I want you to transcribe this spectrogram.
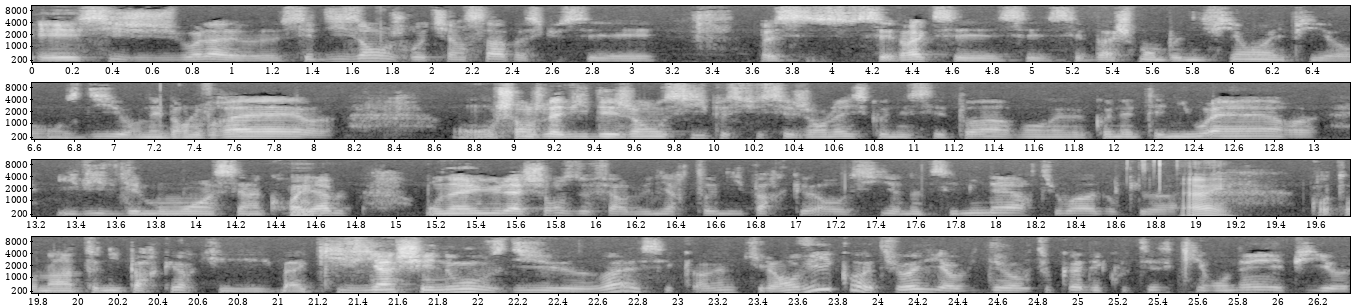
Et si je, voilà, ces 10 ans, je retiens ça parce que c'est bah, c'est vrai que c'est vachement bonifiant. Et puis on se dit on est dans le vrai, euh, on change la vie des gens aussi parce que ces gens-là ils se connaissaient pas avant de connaître Anywhere, euh, ils vivent des moments assez incroyables. On a eu la chance de faire venir Tony Parker aussi à notre séminaire, tu vois, donc euh, ah oui quand on a un Tony Parker qui, bah, qui vient chez nous, on se dit euh, ouais, c'est quand même qu'il a envie, quoi. Tu vois, il a envie en tout cas d'écouter ce qui on est, et puis euh,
